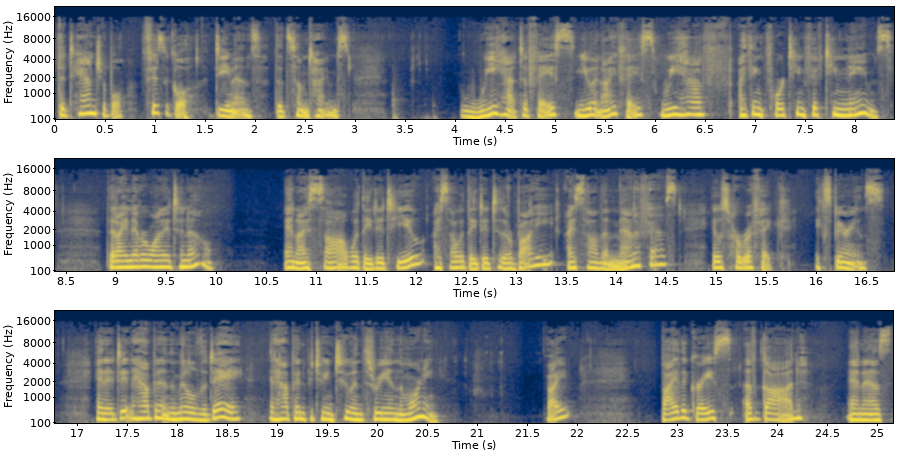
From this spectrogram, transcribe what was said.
the tangible, physical demons that sometimes we had to face, you and I face, we have, I think, 14, 15 names that I never wanted to know. And I saw what they did to you. I saw what they did to their body. I saw them manifest. It was horrific experience. And it didn't happen in the middle of the day. It happened between two and three in the morning. Right? By the grace of God, and as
